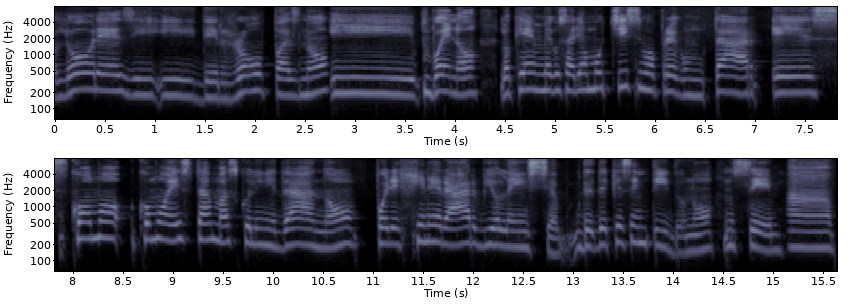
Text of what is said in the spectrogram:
colores y, y de ropas, ¿no? Y bueno, lo que me gustaría muchísimo preguntar es cómo, cómo esta masculinidad, ¿no? Puede generar violencia. ¿De, qué sentido? No, no sé. Ah,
